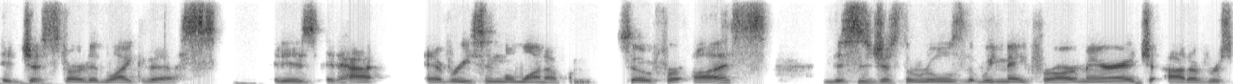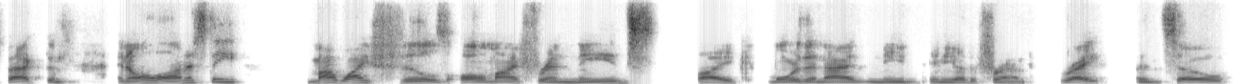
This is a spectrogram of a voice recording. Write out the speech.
It just started like this. It is, it had every single one of them. So for us, this is just the rules that we make for our marriage out of respect. And in all honesty, my wife fills all my friend needs like more than I need any other friend. Right. And so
